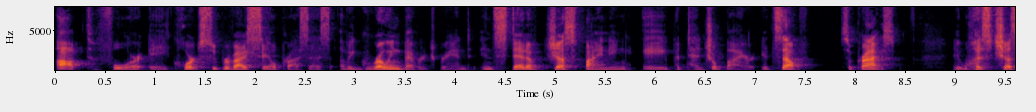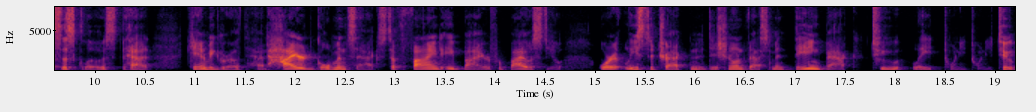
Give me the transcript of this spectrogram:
opt for a court supervised sale process of a growing beverage brand instead of just finding a potential buyer itself? Surprise. It was just disclosed that Canopy Growth had hired Goldman Sachs to find a buyer for BioSteel or at least attract an additional investment dating back to late 2022.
